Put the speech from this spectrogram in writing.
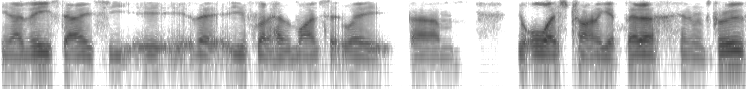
you know, these days you, you've got to have a mindset where um, you're always trying to get better and improve.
